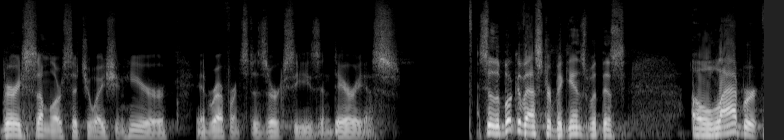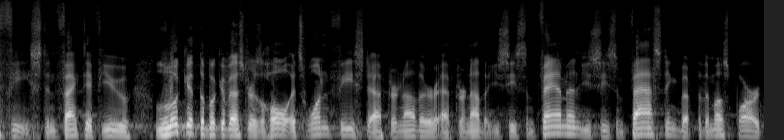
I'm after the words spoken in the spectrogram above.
Very similar situation here in reference to Xerxes and Darius. So the book of Esther begins with this elaborate feast. In fact, if you look at the book of Esther as a whole, it's one feast after another after another. You see some famine, you see some fasting, but for the most part,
